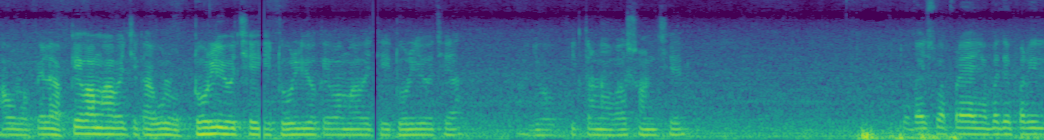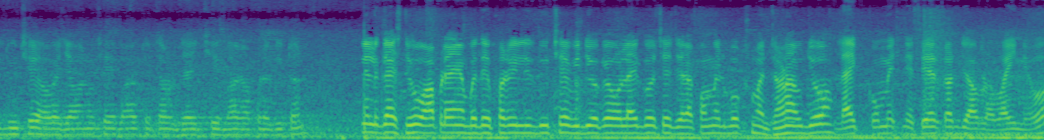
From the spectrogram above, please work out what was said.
આ ઓલો પહેલાં કહેવામાં આવે છે કે આ ઓલો ઢોલિયો છે, એ ઢોલિયો કહેવામાં આવે છે, એ ઢોલિયો છે. આ જો પિત્તળના વાસણ છે. તો ગાઈસ આપણે અહીંયા બધે ફરી લીધું છે. હવે જવાનું છે બહાર, તો ચાલો જાય છીએ બહાર આપણે રિટર્ન એટલે ગાઈસ જો આપણે અહીંયા બધે ફરી લીધું છે. વીડિયો કેવો લાગ્યો છે, જરા કોમેન્ટ બોક્સમાં જણાવજો. લાઈક કોમેન્ટ ને શેર કરજો આપણા ભાઈને, હો.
